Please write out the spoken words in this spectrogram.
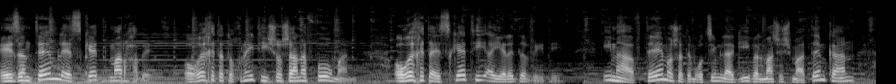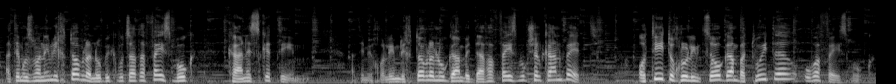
האזנתם להסכת מרחבת. עורכת התוכנית היא שושנה פורמן. עורכת ההסכת היא איילת דוידי. אם אהבתם או שאתם רוצים להגיב על מה ששמעתם כאן, אתם מוזמנים לכתוב לנו בקבוצת הפייסבוק כאן הסכתים. אתם יכולים לכתוב לנו גם בדף הפייסבוק של כאן ב'. אותי תוכלו למצוא גם בטוויטר ובפייסבוק.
